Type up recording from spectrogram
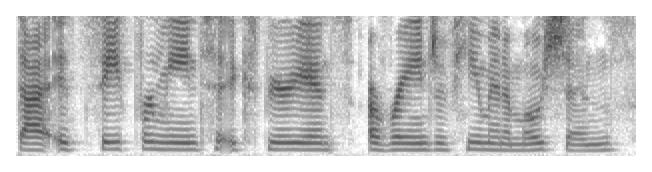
that it's safe for me to experience a range of human emotions.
